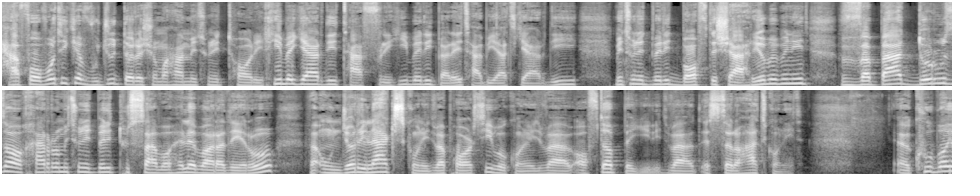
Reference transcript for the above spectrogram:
تفاوتی که وجود داره شما هم می‌تونید تاریخی بگردید تفریحی برید برای طبیعت گردی می‌تونید برید بافت شهری رو ببینید و بعد دو روز آخر رو می‌تونید برید تو سواحل بارده رو و اونجا ریلکس کنید و پارتی بکنید و آفتاب بگیرید و استراحت کنید. کوبا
